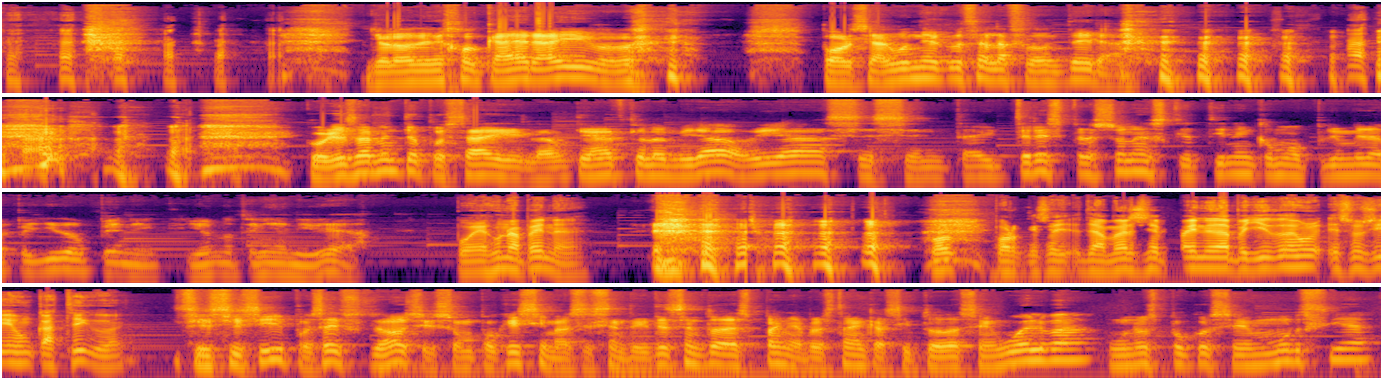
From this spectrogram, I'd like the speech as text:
Yo lo dejo caer ahí por si algún día cruza la frontera. Curiosamente, pues hay, la última vez que lo he mirado, había 63 personas que tienen como primer apellido Pene, que yo no tenía ni idea. Pues es una pena. porque llamarse pene de apellido, eso sí es un castigo, ¿eh? Sí, sí, sí, pues no, sí, son poquísimas, 63 en toda España, pero están casi todas en Huelva, unos pocos en Murcia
